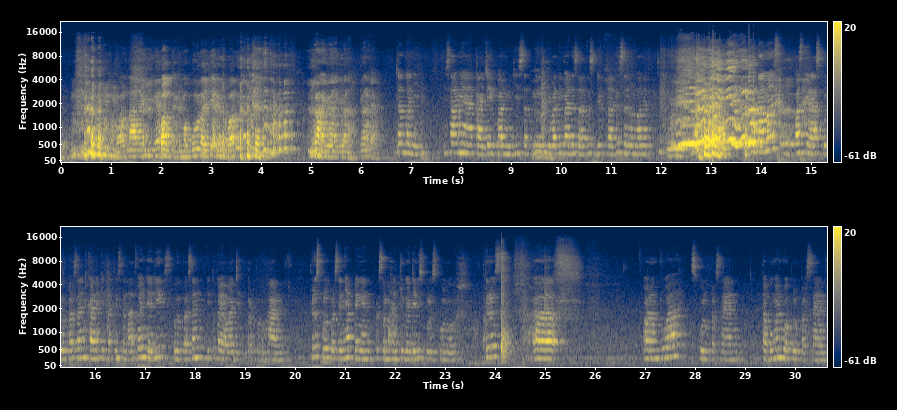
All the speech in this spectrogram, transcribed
Corona lagi kan? Bang, 50 lagi ada yang terbaru. Gimana, gimana, gimana? Gimana, Fel? Contohnya, misalnya keajaiban mujizat nih, tiba-tiba ada 100 juta, aduh seneng banget. Pertama, pastilah 10% karena kita Kristen Advent, jadi 10% itu kayak wajib perpuluhan. Terus 10 persennya pengen persembahan juga, jadi 10-10. Terus, eh, orang tua 10%, tabungan 20%,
